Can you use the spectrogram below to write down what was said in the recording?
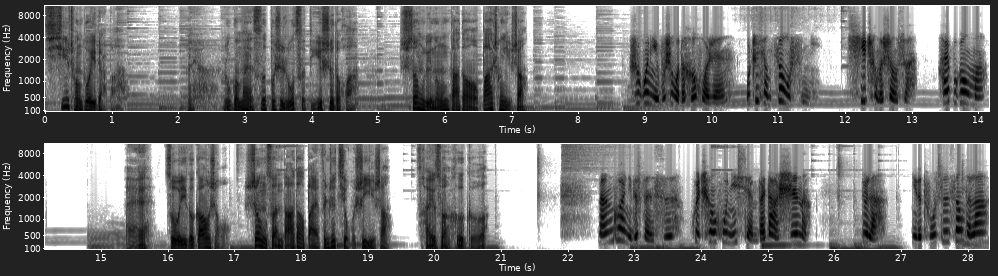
七成多一点吧。哎呀，如果麦斯不是如此敌视的话，胜率能达到八成以上。如果你不是我的合伙人，我真想揍死你。七成的胜算还不够吗？哎，作为一个高手，胜算达到百分之九十以上才算合格。难怪你的粉丝会称呼你显摆大师呢。对了，你的徒孙桑德拉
